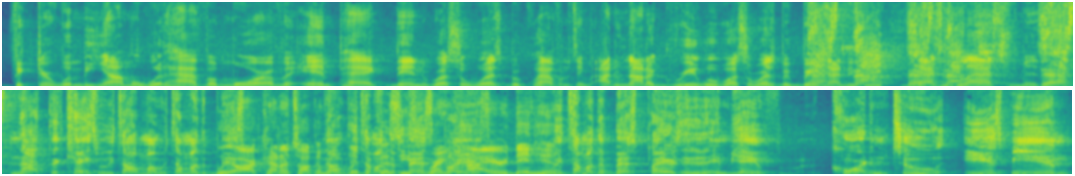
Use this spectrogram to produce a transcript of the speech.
Victor Wimbyama would have a more of an impact than Russell Westbrook will have on the team. I do not agree with Russell Westbrook being 93. That's, not blasphemous. The, that's not the case. We talking about. We talking about the. We best, are kinda talking about that talking because the he's ranked higher than him. We talking about the best players in the NBA. According to ESPN,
